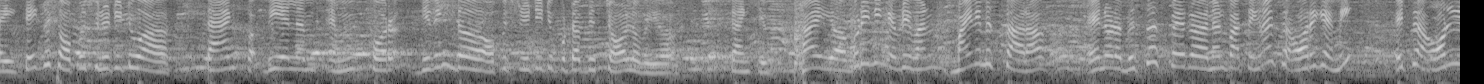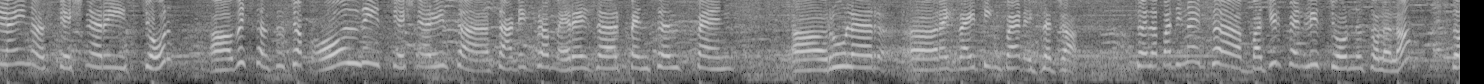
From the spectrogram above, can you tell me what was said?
I take this opportunity to thank BLMM for giving the opportunity to put up the stall over here. Thank you hi good evening everyone my name is Tara என்னோட பிஸ்னஸ் பேர் என்னென்னு பார்த்தீங்கன்னா it's origami it's a online stationery store Uh, which consists of all the stationaries uh, starting from eraser, pencils, pen, uh, ruler, uh, like writing pad, etc. So இதை பார்த்தீங்கன்னா இட்ஸ் அ பட்ஜெட் ஃப்ரெண்ட்லி ஸ்டோர்னு சொல்லலாம் so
